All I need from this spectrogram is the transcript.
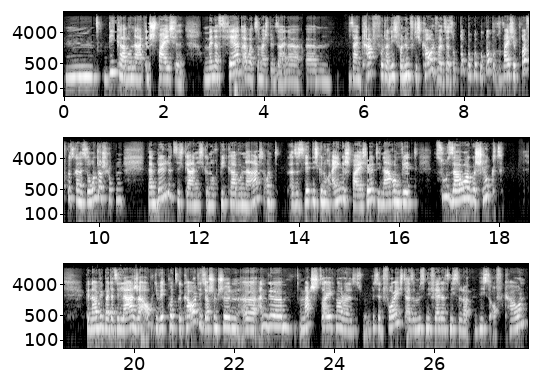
hm, Bicarbonat im Speichel. Und wenn das Pferd aber zum Beispiel seine, ähm, sein Kraftfutter nicht vernünftig kaut, weil es ja so, so weiche Pröfkes kann es so runterschlucken, dann bildet sich gar nicht genug Bicarbonat und also es wird nicht genug eingespeichert, die Nahrung wird zu sauer geschluckt. Genau wie bei der Silage auch, die wird kurz gekaut, die ist auch schon schön äh, angematscht, sage ich mal, oder es ist ein bisschen feucht, also müssen die Pferde das nicht so, nicht so oft kauen.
